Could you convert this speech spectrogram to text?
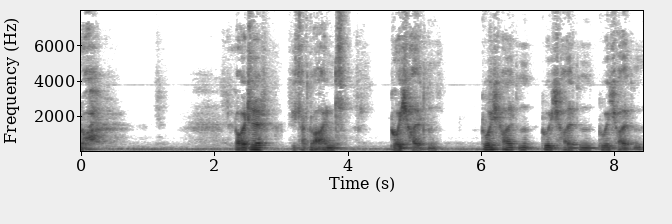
ja, Leute, ich sag nur eins, durchhalten. Durchhalten, durchhalten, durchhalten.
